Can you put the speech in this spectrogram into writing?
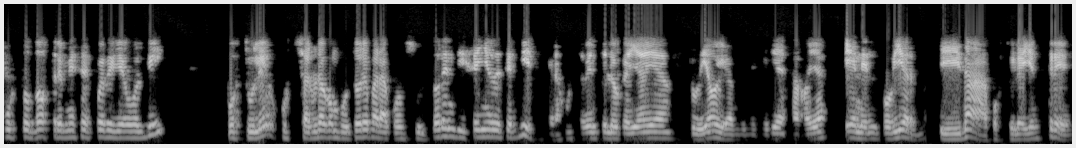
justo dos, tres meses después de que volví, postulé, salió una convocatoria para consultor en diseño de servicios, que era justamente lo que ya había estudiado y me quería desarrollar en el gobierno. Y nada, postulé y entré.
